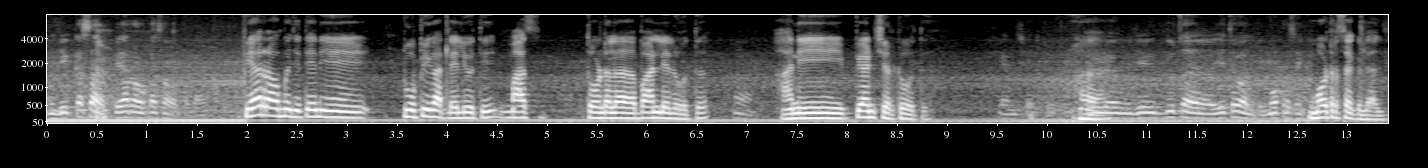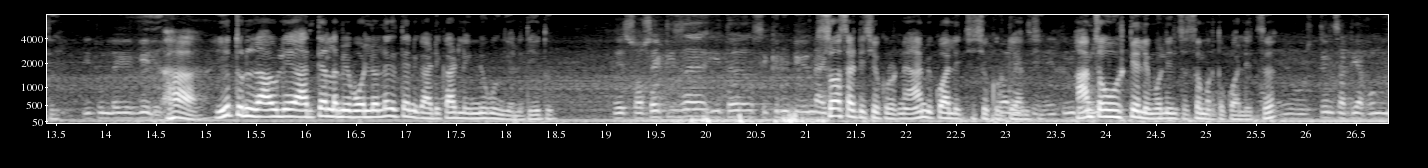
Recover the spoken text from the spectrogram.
म्हणजे कसा पेराव कसा होता? काय पेरराव म्हणजे त्याने टोपी घातलेली होती मास्क तोंडाला बांधलेलं होतं आणि पॅन्ट शर्ट होतं. हां. म्हणजे दुचा याच्यावर आलते मोटरसायकल. मोटरसायकल आली ती इथून लगेच गेले. हां इथून लावली आणि त्याला मी बोललो लगेच त्यांनी गाडी काढली निघून गेली ते इथून. हे सोसायटीचं इथं सिक्युरिटी नाही. सोसायटी सिक्युरिटी नाही आम्ही कॉलेजची सिक्युरिटी आमची. आमचं हॉस्टेल आहे मुलींचं समर्थ कॉलेजचं हॉस्टेलसाठी आपण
